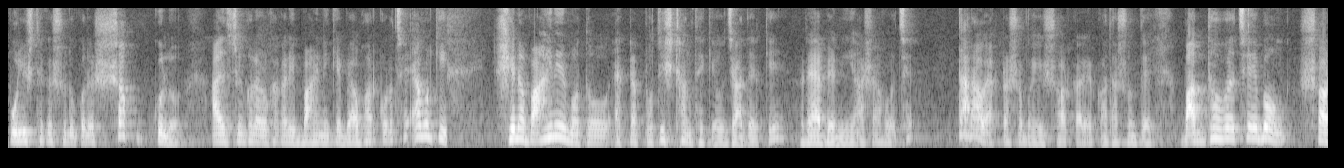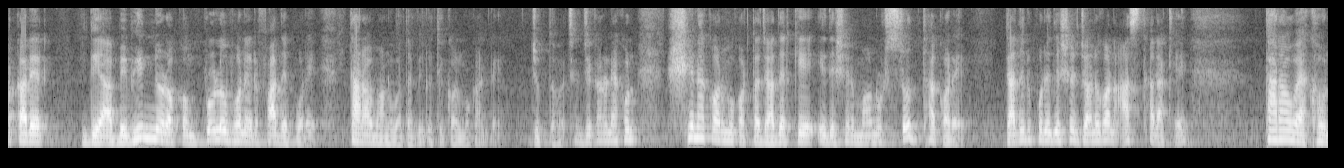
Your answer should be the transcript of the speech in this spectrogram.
পুলিশ থেকে শুরু করে সবগুলো আইন শৃঙ্খলা রক্ষাকারী বাহিনীকে ব্যবহার করেছে। এমনকি সেনাবাহিনীর মতো একটা প্রতিষ্ঠান থেকেও যাদেরকে র্যাবে নিয়ে আসা হয়েছে, তারাও একটা সময় সরকারের কথা শুনতে বাধ্য হয়েছে এবং সরকারের দেয়া বিভিন্ন রকম প্রলোভনের ফাঁদে পড়ে তারাও মানবতা বিরোধী কর্মকাণ্ডে যুক্ত হয়েছে। যে কারণে এখন সেনা কর্মকর্তা যাদেরকে এদেশের মানুষ শ্রদ্ধা করে, যাদের উপরে দেশের জনগণ আস্থা রাখে, তারাও এখন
